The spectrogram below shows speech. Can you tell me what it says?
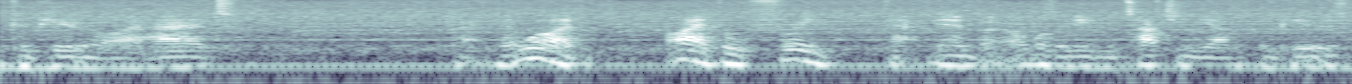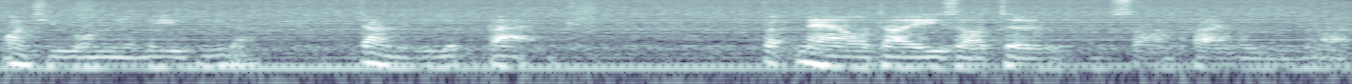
the computer I had back then. Well, I had, I had all three back then, but I wasn't even touching the other computers. Once you are on the Amiga, you don't, don't really look back. But nowadays I do. So I'm playing on like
